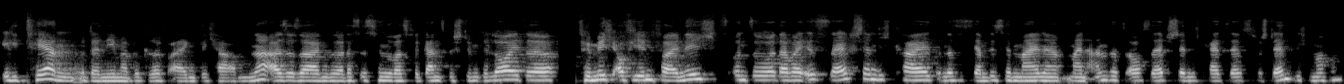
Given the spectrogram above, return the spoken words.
elitären Unternehmerbegriff eigentlich haben. Ne? Also sagen so, das ist nur was für ganz bestimmte Leute, für mich auf jeden Fall nichts und so. Dabei ist Selbstständigkeit, und das ist ja ein bisschen meine, mein Ansatz auch, Selbstständigkeit selbstverständlich machen.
